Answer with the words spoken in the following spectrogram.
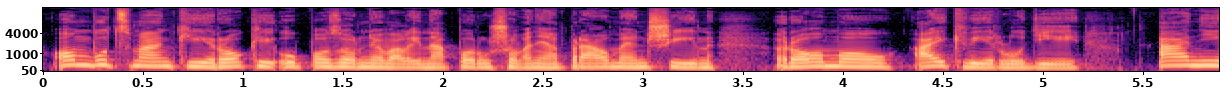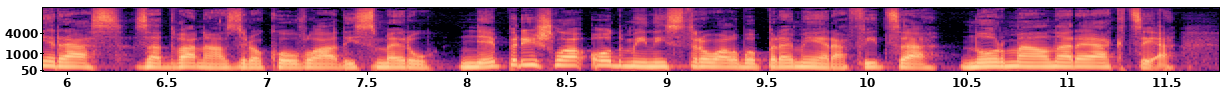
Ombudsmanky roky upozorňovali na porušovania práv menšín, Rómov aj kvír ľudí. Ani raz za 12 rokov vlády Smeru neprišla od ministrov alebo premiéra Fica normálna reakcia.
